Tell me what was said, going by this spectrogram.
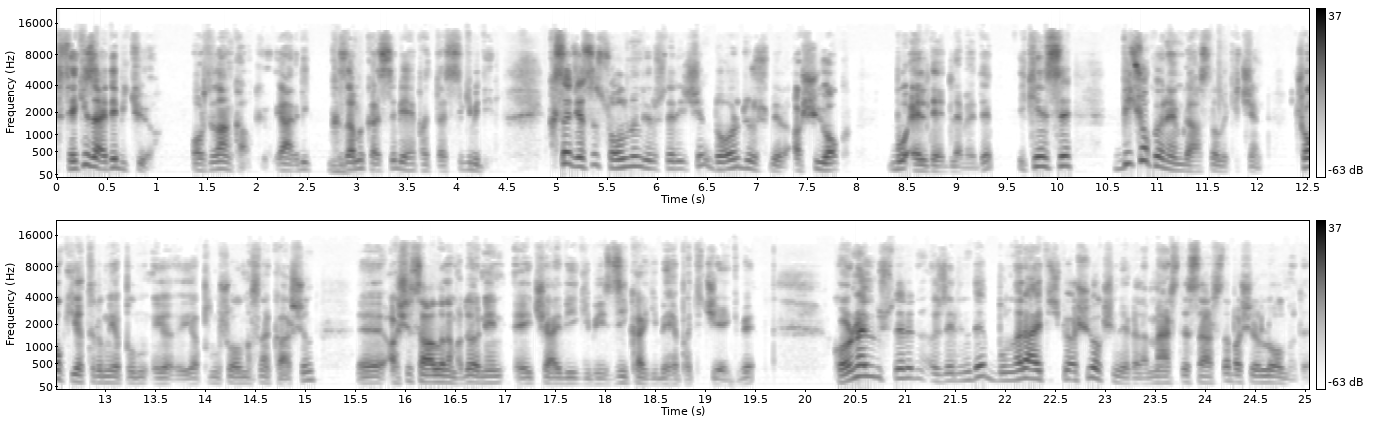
8 ayda bitiyor. Ortadan kalkıyor. Yani bir kızamık aşısı bir hepatit aşısı gibi değil. Kısacası solunum virüsleri için doğru dürüst bir aşı yok. Bu elde edilemedi. İkincisi birçok önemli hastalık için çok yatırım yapıl, yapılmış olmasına karşın e, aşı sağlanamadı. Örneğin HIV gibi, Zika gibi, hepatit C gibi. Koronavirüslerin özelinde bunlara ait hiçbir aşı yok şimdiye kadar. MERS'te, SARS'ta başarılı olmadı.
